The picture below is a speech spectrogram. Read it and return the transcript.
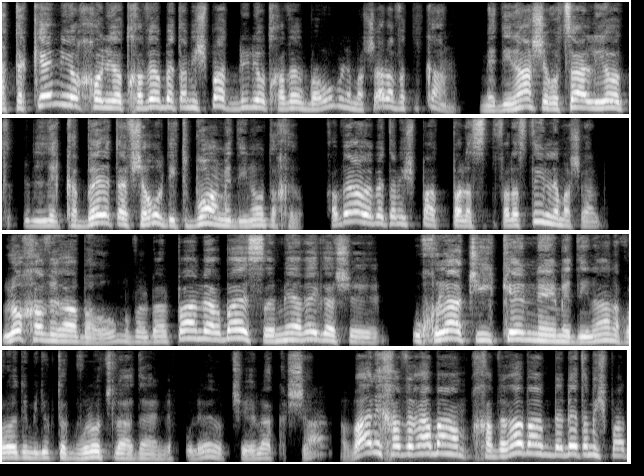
אתה כן יכול להיות חבר בית המשפט בלי להיות חבר באו"ם, למשל הוותיקן. מדינה שרוצה להיות, לקבל את האפשרות לתבוע מדינות אחרות. חברה בבית המשפט, פלס, פלסטין למשל, לא חברה באו"ם, אבל ב-2014, מהרגע ש... הוחלט שהיא כן אה, מדינה, אנחנו לא יודעים בדיוק את הגבולות שלה עדיין וכולי, זאת שאלה קשה, אבל היא חברה, בה, חברה בה בבית המשפט.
